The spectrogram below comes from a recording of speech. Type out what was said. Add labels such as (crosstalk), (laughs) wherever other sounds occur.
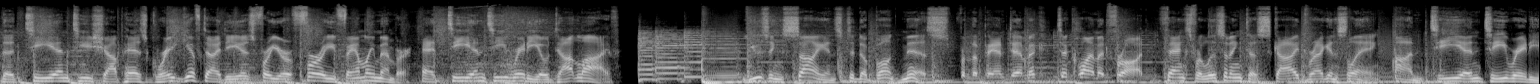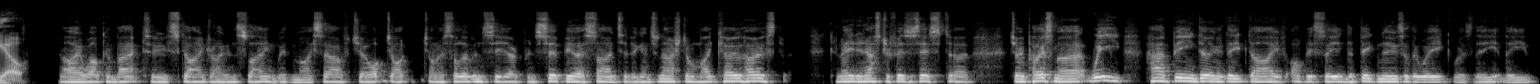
The TNT Shop has great gift ideas for your furry family member at TNTRadio.live. Using science to debunk myths from the pandemic to climate fraud. Thanks for listening to Sky Dragon Slaying on TNT Radio. Hi, welcome back to Sky Dragon Slaying with myself, Joe, John, John O'Sullivan, CEO of Principia Scientific International, my co-host, Canadian astrophysicist uh, Joe Postma. We have been doing a deep dive. Obviously, and the big news of the week was the the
